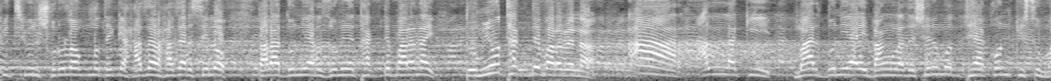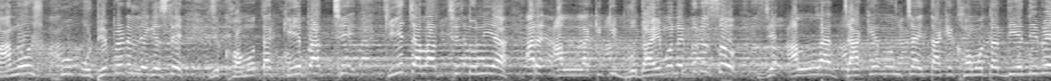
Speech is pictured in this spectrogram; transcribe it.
পৃথিবীর সুরলগ্ন থেকে হাজার হাজার ছিল, তারা দুনিয়ার জমিনে থাকতে পারে নাই, তুমিও থাকতে পারবে না। আর আল্লাহ কি মার দুনিয়ায় বাংলাদেশের মধ্যে এখন কিছু মানুষ খুব উঠে পেড়ে লেগেছে যে ক্ষমতা কে পাচ্ছে, কে চালাচ্ছে দুনিয়া? আরে আল্লাহকে কি ভুদাই মনে করেছ যে আল্লাহ যাকে মন চায় তাকে ক্ষমতা দিয়ে দিবে?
